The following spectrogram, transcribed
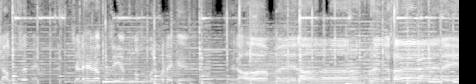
ચાલુ છે ને? ચડાવ્યા પછી એમનો ખબર પડે કે રામ રામ હરે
